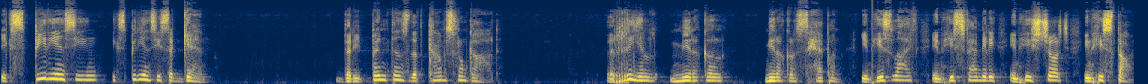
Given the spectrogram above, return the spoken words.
experiencing experiences again the repentance that comes from God, real miracle miracles happen in his life, in his family, in his church, in his town.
